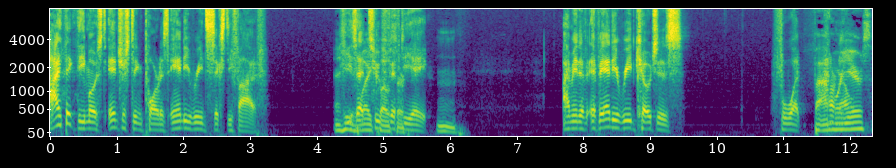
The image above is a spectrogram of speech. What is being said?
I think the most interesting part is Andy Reid 65. And He's, he's, at way closer. 258. I mean, if, if Andy Reid coaches for what? I Five more know. years.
